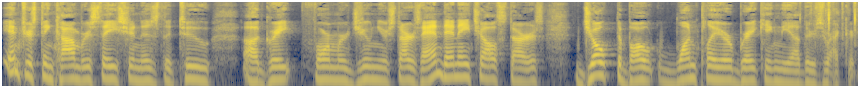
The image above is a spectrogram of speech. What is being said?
interesting conversation as the two uh, great former junior stars and NHL stars joked about one player breaking the other's record.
